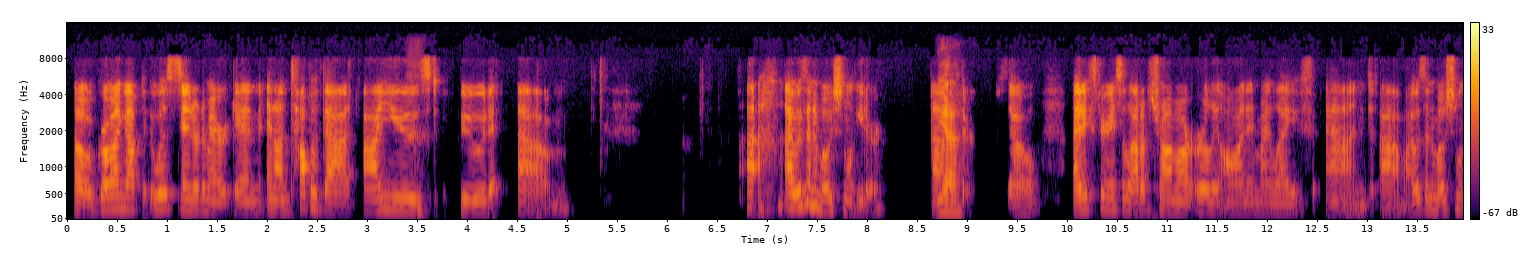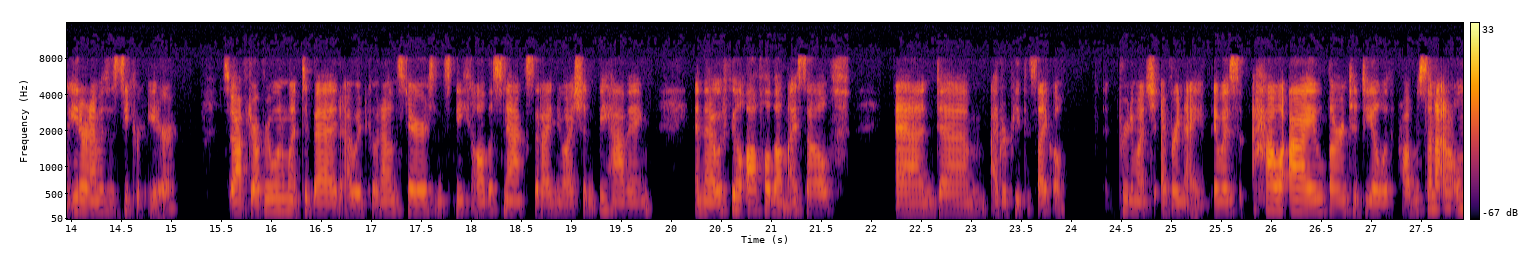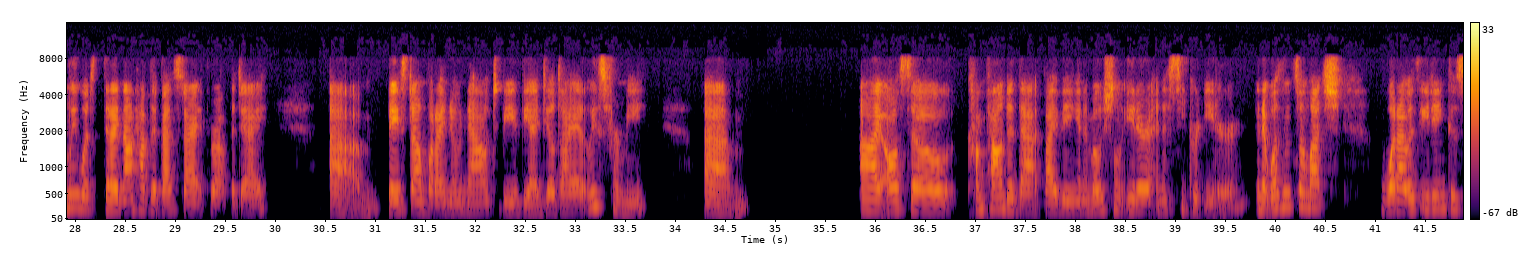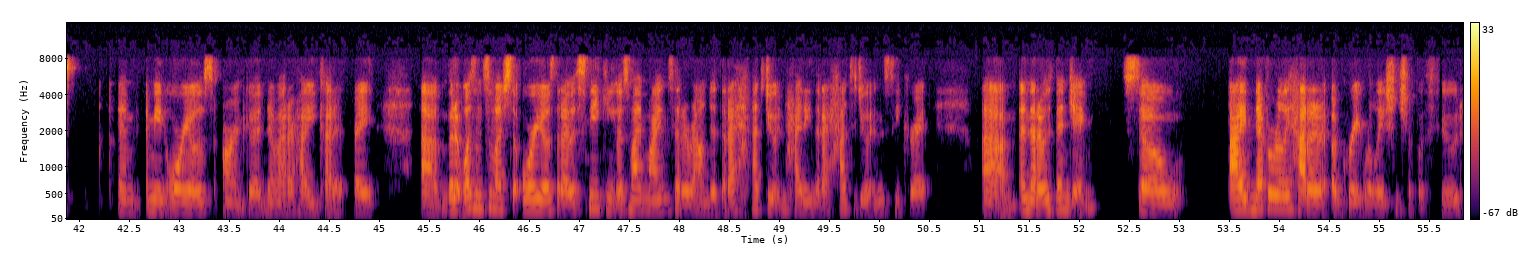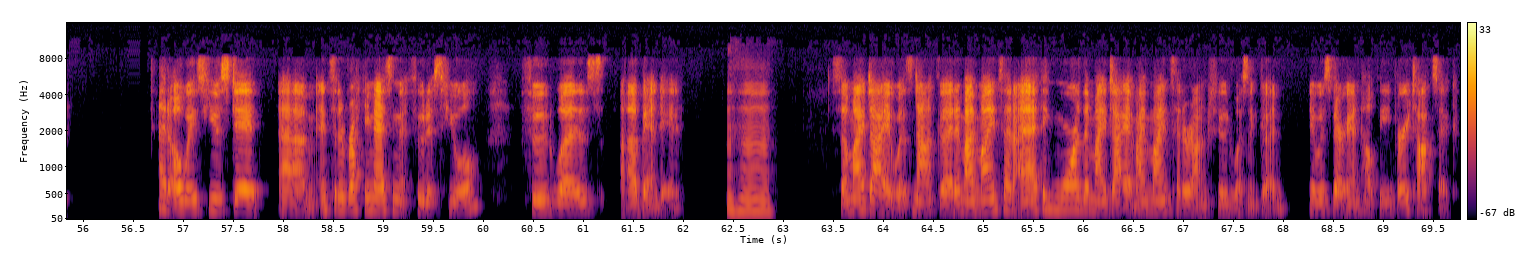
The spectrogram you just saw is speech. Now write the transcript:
Oh, growing up, it was standard American. And on top of that, I used food. Um, I, I was an emotional eater. Uh, yeah. So I'd experienced a lot of trauma early on in my life. And um, I was an emotional eater and I was a secret eater. So after everyone went to bed, I would go downstairs and sneak all the snacks that I knew I shouldn't be having. And then I would feel awful about myself. And um, I'd repeat the cycle pretty much every night. It was how I learned to deal with problems. So not only was, did I not have the best diet throughout the day, um, based on what I know now to be the ideal diet, at least for me, um, I also compounded that by being an emotional eater and a secret eater. And it wasn't so much what I was eating, because um, I mean, Oreos aren't good no matter how you cut it, right? Um, but it wasn't so much the Oreos that I was sneaking, it was my mindset around it that I had to do it in hiding, that I had to do it in secret, um, and that I was binging. So I never really had a, a great relationship with food. I'd always used it um, instead of recognizing that food is fuel, food was a band aid. Mm-hmm. So my diet was not good. And my mindset, I think more than my diet, my mindset around food wasn't good. It was very unhealthy, very toxic.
